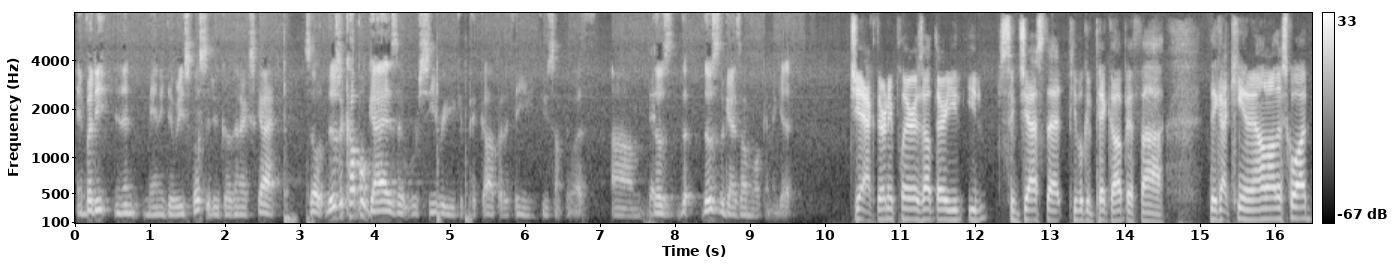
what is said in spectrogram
And but he, and then Manning did what he's supposed to do, go the next guy. So there's a couple guys that receiver you could pick up, but I think you can do something with. Um, yeah. Those the, those are the guys I'm looking to get. Jack, there any players out there you you suggest that people could pick up if uh, they got Keenan Allen on their squad?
